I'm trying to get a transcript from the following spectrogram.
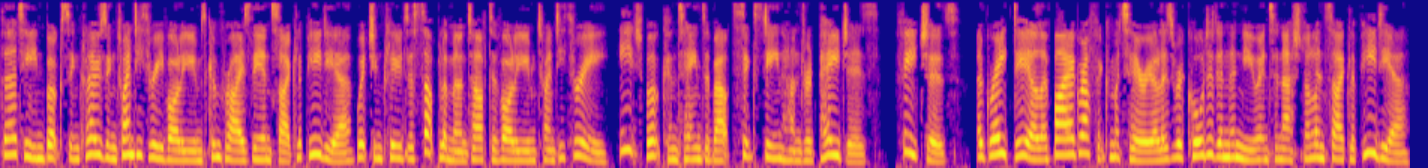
Thirteen books enclosing 23 volumes comprise the encyclopedia, which includes a supplement after volume 23. Each book contains about 1600 pages. Features a great deal of biographic material is recorded in the New International Encyclopedia.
